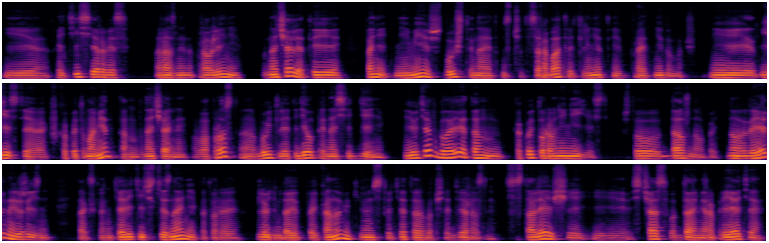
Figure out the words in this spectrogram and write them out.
и IT-сервис, разные направления. Вначале ты понять не имеешь, будешь ты на этом что-то зарабатывать или нет, ты про это не думаешь. И есть э, в какой-то момент, там, в начальный вопрос, э, будет ли это дело приносить денег. И у тебя в голове там какое-то уравнение есть, что должно быть. Но реальная жизнь, так скажем, теоретические знания, которые людям дают по экономике в институте, это вообще две разные составляющие. И сейчас вот, да, мероприятия,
